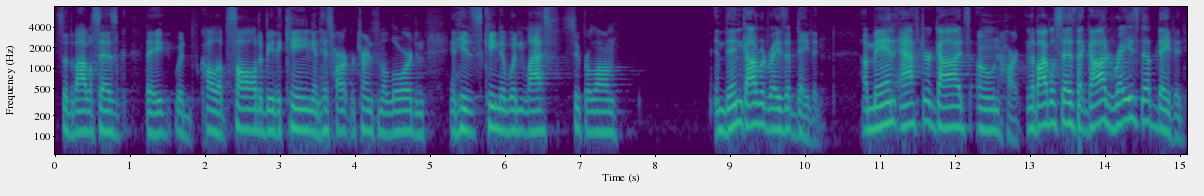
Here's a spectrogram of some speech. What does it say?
So the Bible says they would call up Saul to be the king, and his heart returned from the Lord, and, and his kingdom wouldn't last super long. And then God would raise up David, a man after God's own heart. And the Bible says that God raised up David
